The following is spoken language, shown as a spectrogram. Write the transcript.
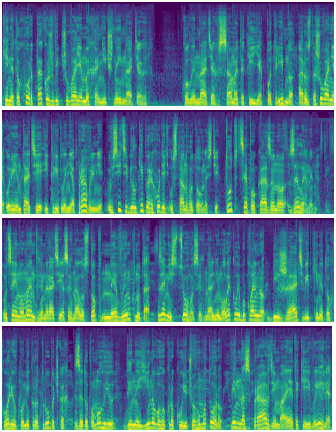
Кінетохор також відчуває механічний натяг. Коли натяг саме такий, як потрібно, а розташування орієнтація і кріплення правильні, всі ці білки переходять у стан готовності. Тут це показано зеленим. У цей момент генерація сигналу стоп не вимкнута. Замість цього сигнальні молекули буквально біжать від кінетохорів по мікротрубочках за допомогою динеїнового крокуючого мотору. Він насправді має такий вигляд.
